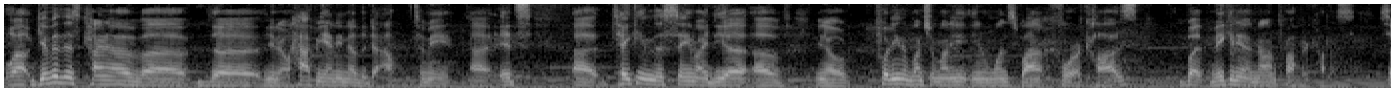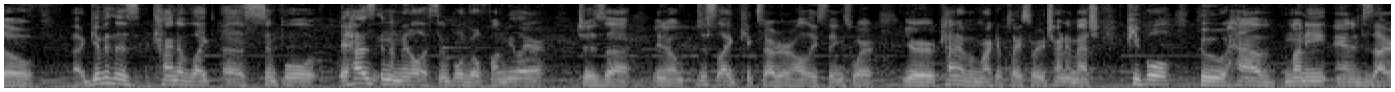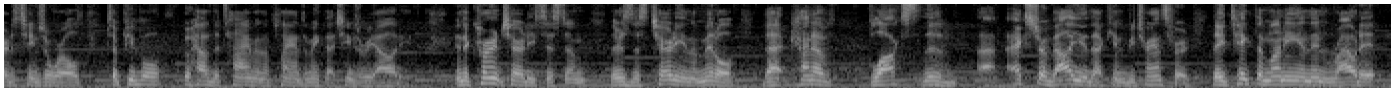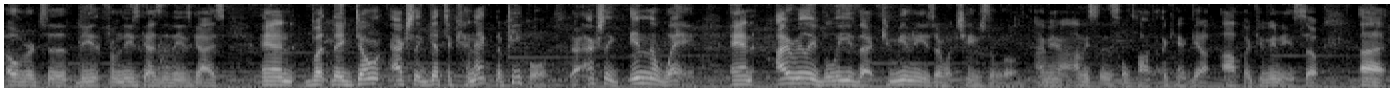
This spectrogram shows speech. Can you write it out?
Well, Giveth is kind of uh, the you know happy ending of the DAO to me. Uh, it's uh, taking the same idea of you know putting a bunch of money in one spot for a cause, but making it a nonprofit cause. So uh, Giveth is kind of like a simple. It has in the middle a simple GoFundMe layer which is, uh, you know, just like Kickstarter and all these things where you're kind of a marketplace where you're trying to match people who have money and a desire to change the world to people who have the time and the plan to make that change a reality. In the current charity system, there's this charity in the middle that kind of blocks the uh, extra value that can be transferred. They take the money and then route it over to the, from these guys to these guys, and but they don't actually get to connect the people. They're actually in the way. And I really believe that communities are what change the world. I mean, obviously this whole talk, I can't get off of communities. So uh,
